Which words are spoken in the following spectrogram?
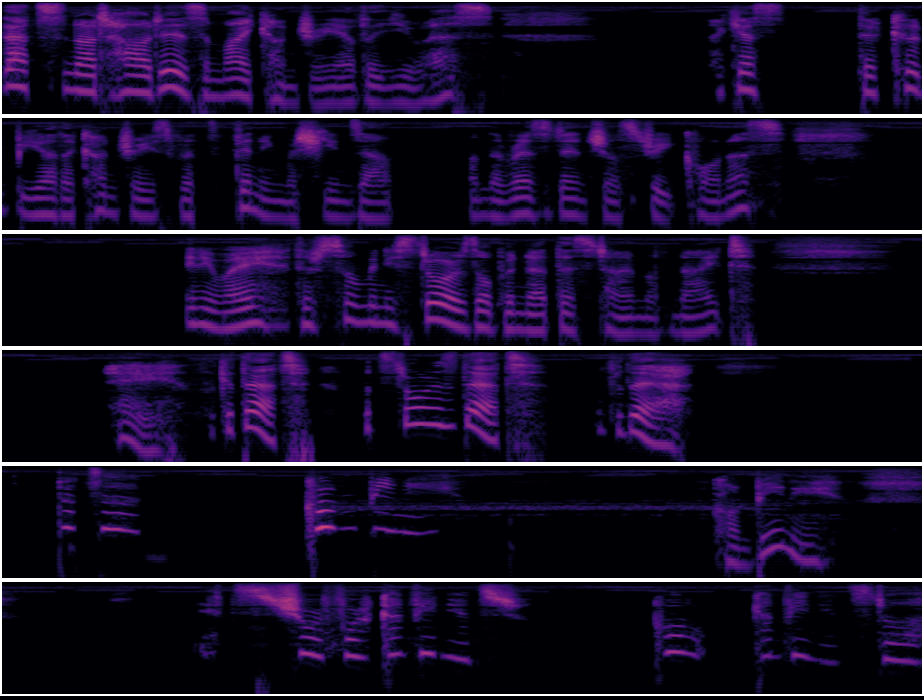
that's not how it is in my country of the U.S. I guess there could be other countries with vending machines out on the residential street corners. Anyway, there's so many stores open at this time of night. Hey, look at that. What store is that? Over there. That's a konbini. Konbini. It's short for convenience. Co- convenience store.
